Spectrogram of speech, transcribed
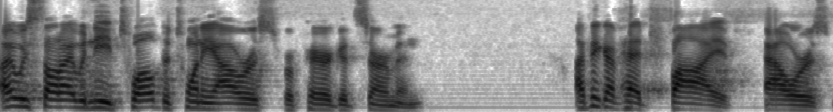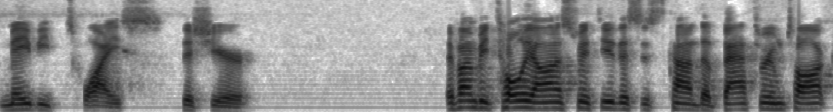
I always thought I would need 12 to 20 hours to prepare a good sermon. I think I've had five hours, maybe twice this year. If I'm to be totally honest with you, this is kind of the bathroom talk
